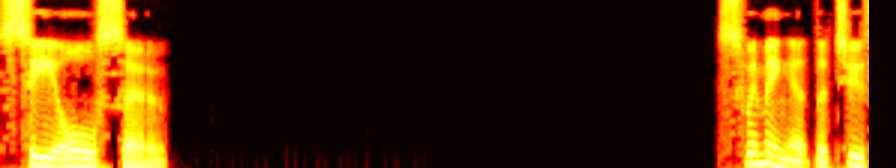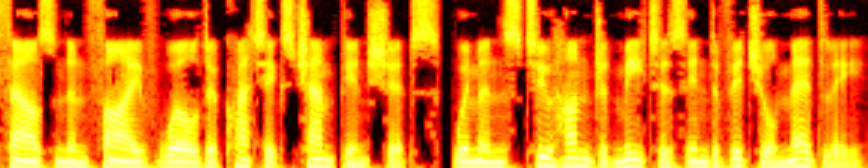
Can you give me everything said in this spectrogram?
See also Swimming at the 2005 World Aquatics Championships, women's 200 meters individual medley.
